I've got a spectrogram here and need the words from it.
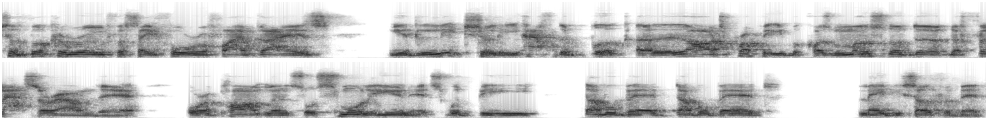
to book a room for say four or five guys, you'd literally have to book a large property because most of the, the flats around there or apartments or smaller units would be double bed, double bed, maybe sofa bed,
